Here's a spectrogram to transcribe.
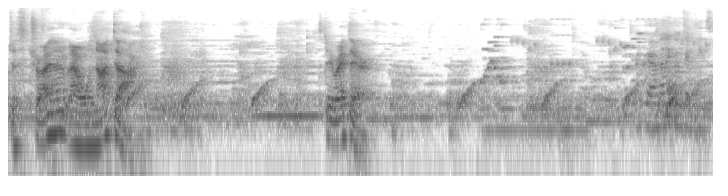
Just try and I will not die. Stay right there. Okay, I'm gonna go get these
